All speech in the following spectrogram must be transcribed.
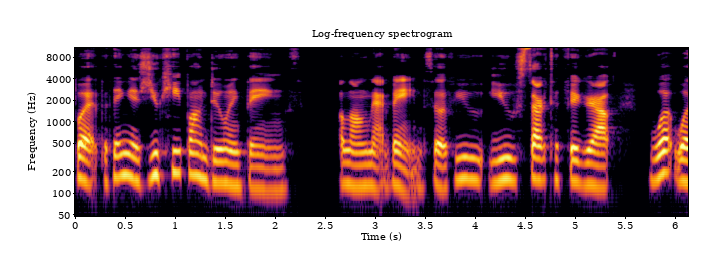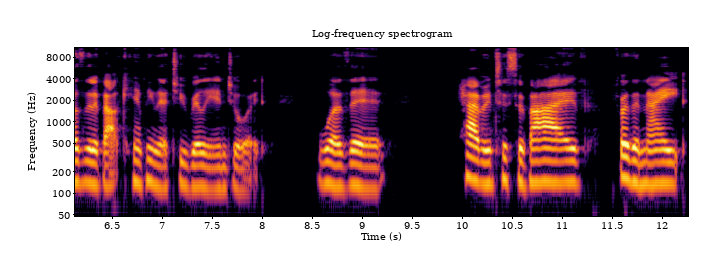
But the thing is, you keep on doing things along that vein. So if you you start to figure out what was it about camping that you really enjoyed? Was it having to survive for the night,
